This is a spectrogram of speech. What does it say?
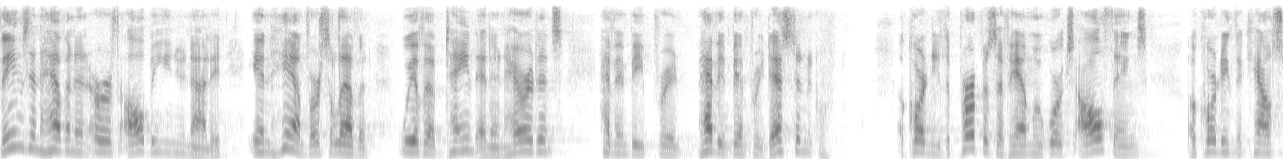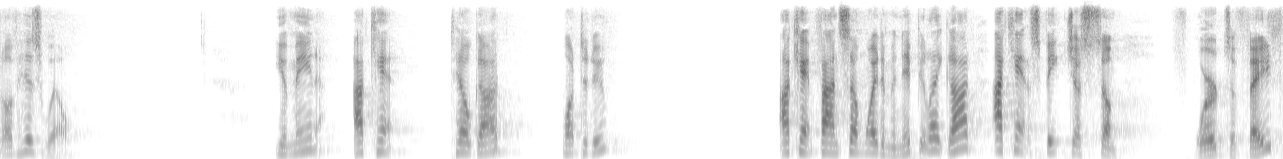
things in heaven and earth all being united, in Him, verse 11, we have obtained an inheritance, having, be pre, having been predestined according to the purpose of Him who works all things according to the counsel of His will. You mean I can't tell God what to do? I can't find some way to manipulate God. I can't speak just some words of faith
